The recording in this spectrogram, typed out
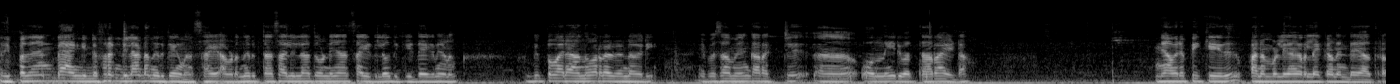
അതിപ്പോൾ ഞാൻ ബാങ്കിന്റെ ഫ്രണ്ടിലാണ്ടാ നിർത്തിയേക്കണം. സൈ- അവിടെ നിർത്താൻ സ്ഥലമില്ലാത്തതുകൊണ്ട് ഞാൻ സൈഡിൽ ഒതുക്കിയിട്ടേക്കണേണ്. അപ്പൊ ഇപ്പൊ വരാന്ന് പറഞ്ഞിട്ടുണ്ട് അവർ. ഇപ്പൊ സമയം കറക്റ്റ് ഒന്ന് ഇരുപത്തി ഞാൻ അവരെ പിക്ക് ചെയ്ത് പനമ്പള്ളി നഗറിലേക്കാണ് എന്റെ യാത്ര.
